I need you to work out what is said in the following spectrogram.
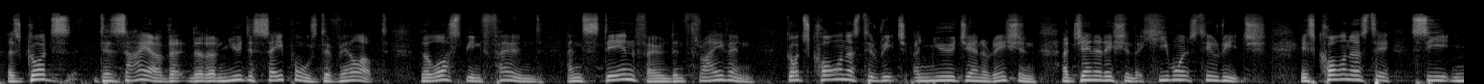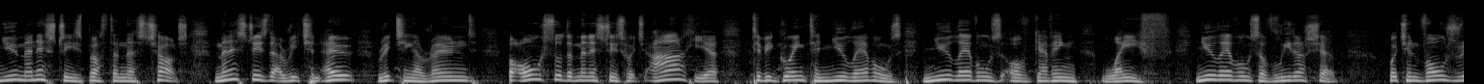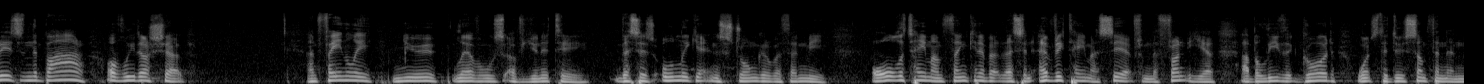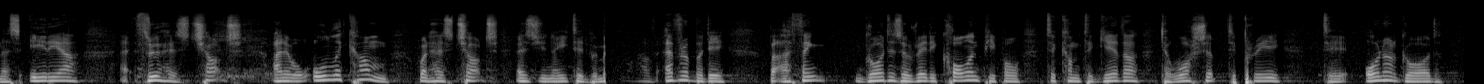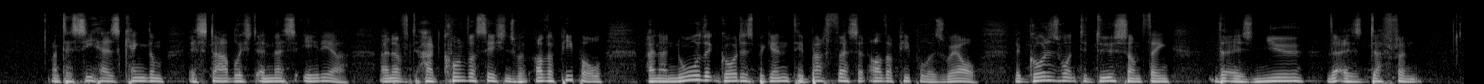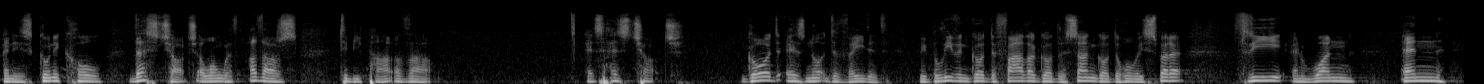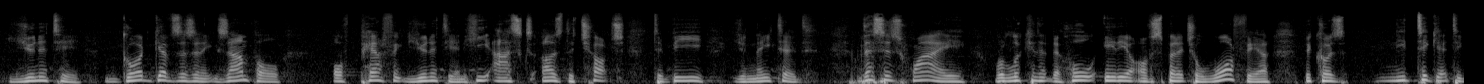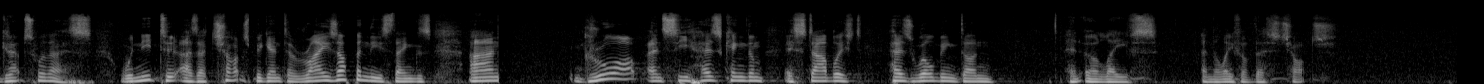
It's God's desire that there are new disciples developed, the lost being found and staying found and thriving. God's calling us to reach a new generation, a generation that He wants to reach. He's calling us to see new ministries birthed in this church, ministries that are reaching out, reaching around, but also the ministries which are here to be going to new levels, new levels of giving life, new levels of leadership, which involves raising the bar of leadership. And finally, new levels of unity. This is only getting stronger within me. All the time I'm thinking about this, and every time I say it from the front here, I believe that God wants to do something in this area uh, through His church, and it will only come when His church is united. We might not have everybody, but I think God is already calling people to come together, to worship, to pray, to honour God and to see His kingdom established in this area. And I've had conversations with other people, and I know that God is beginning to birth this in other people as well. That God is wanting to do something that is new, that is different, and He's going to call this church, along with others, to be part of that. It's His church. God is not divided. We believe in God the Father, God the Son, God the Holy Spirit, three and one in unity. God gives us an example of perfect unity, and He asks us, the church, to be united. This is why we're looking at the whole area of spiritual warfare because we need to get to grips with this. We need to, as a church, begin to rise up in these things and grow up and see His kingdom established, His will being done in our lives, in the life of this church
